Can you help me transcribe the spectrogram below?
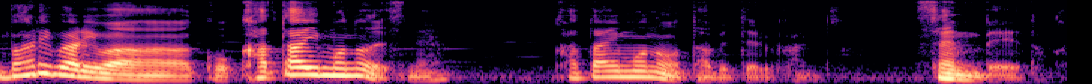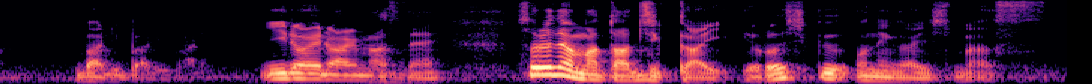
バリバリはこう硬いものですね。硬いものを食べてる感じ。せんべいとか。バリバリバリ。いろいろありますね。それではまた次回よろしくお願いします。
